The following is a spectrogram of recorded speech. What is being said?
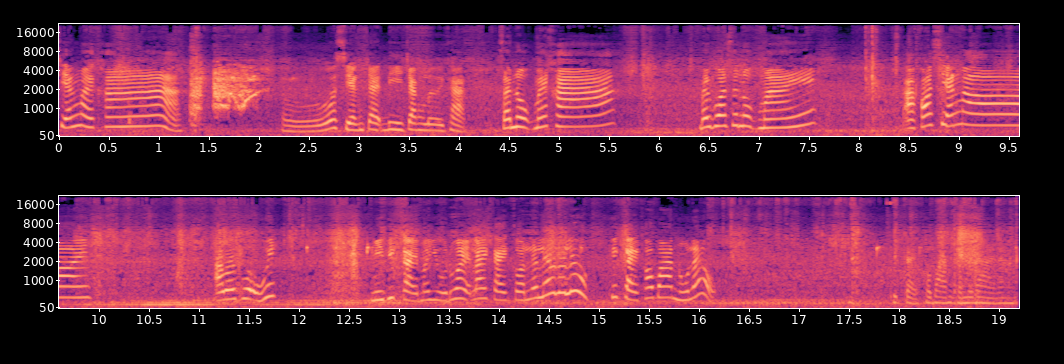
เสียงหน่อยค่ะโอ้เสียงจะดีจังเลยค่ะ สนุกไหมคะใบบัวสนุกไหมอะขอเสียงหน่อย เอาไปบัวอุ้ยมีพี่ไก่มาอยู่ด้วยไล่ไก่ก่อนเร็วๆเร็วพี่ไก่เข้าบ้านหนูแล้วพี่ไก่เข้าบ้านก็ไม่ได้นะคะ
